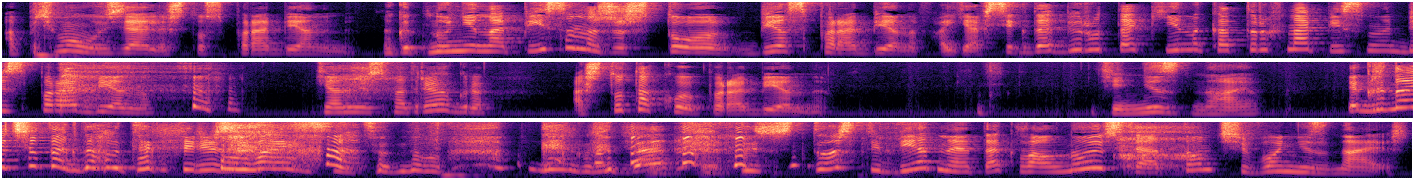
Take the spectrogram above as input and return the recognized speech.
а почему вы взяли, что с парабенами? Она говорит, ну не написано же, что без парабенов. А я всегда беру такие, на которых написано без парабенов. Я на нее смотрю, говорю, а что такое парабены? Я не знаю. Я говорю, ну а что тогда вы так переживаете? Ну, как бы, да? Ты что ж ты, бедная, так волнуешься о том, чего не знаешь?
